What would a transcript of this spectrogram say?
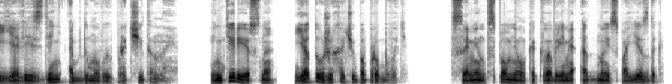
Я весь день обдумываю прочитанное. Интересно, я тоже хочу попробовать. Сэмин вспомнил, как во время одной из поездок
